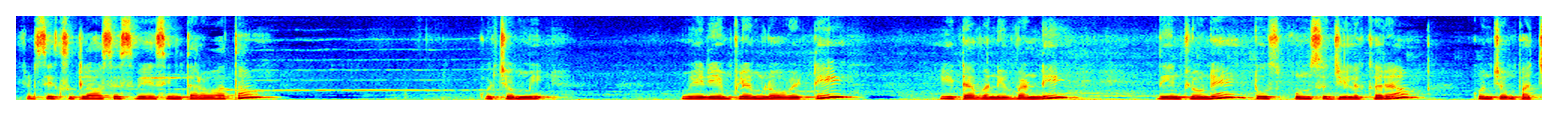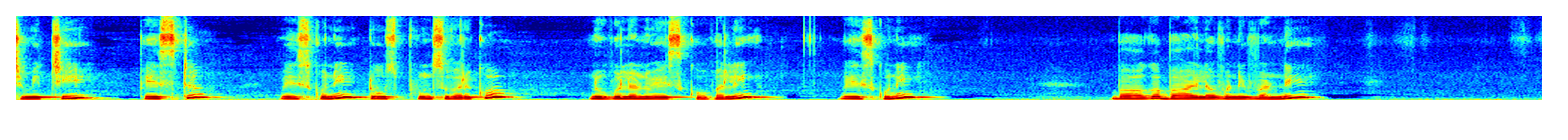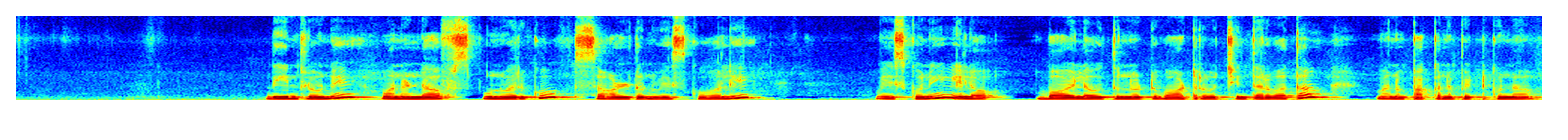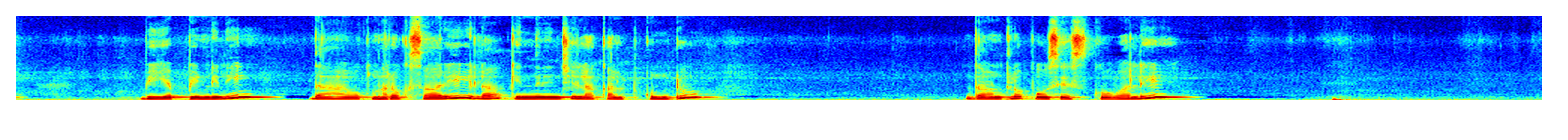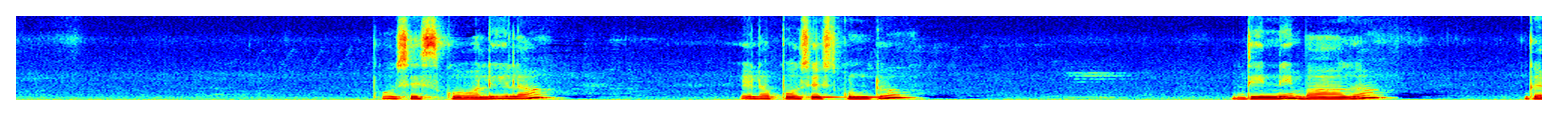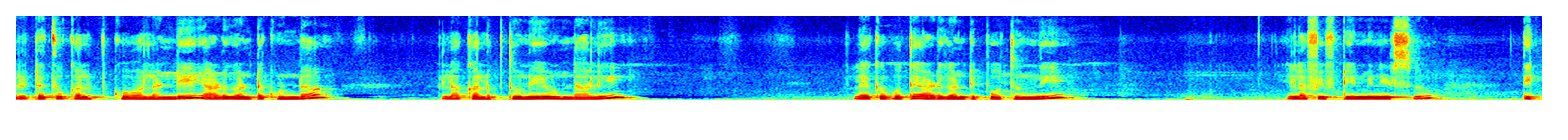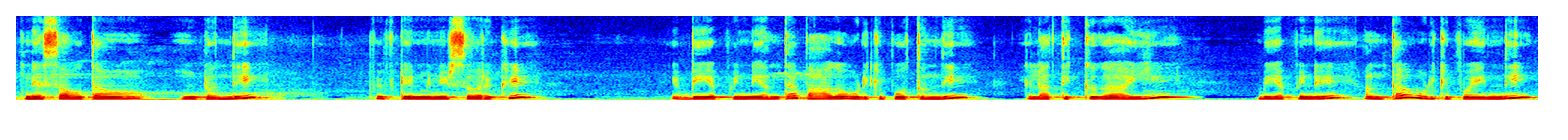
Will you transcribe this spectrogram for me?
ఇక్కడ సిక్స్ గ్లాసెస్ వేసిన తర్వాత కొంచెం మీ మీడియం ఫ్లేమ్లో పెట్టి హీట్ అవ్వనివ్వండి. దీంట్లోనే టూ స్పూన్స్ జీలకర్ర కొంచెం పచ్చిమిర్చి పేస్ట్ వేసుకొని టూ స్పూన్స్ వరకు నువ్వులను వేసుకోవాలి. వేసుకొని బాగా బాయిల్ అవ్వనివ్వండి. దీంట్లోనే వన్ అండ్ హాఫ్ స్పూన్ వరకు సాల్ట్ను వేసుకోవాలి. వేసుకొని ఇలా బాయిల్ అవుతున్నట్టు వాటర్ వచ్చిన తర్వాత మనం పక్కన పెట్టుకున్న బియ్య పిండిని దా మరొకసారి ఇలా కింది నుంచి ఇలా కలుపుకుంటూ దాంట్లో పోసేసుకోవాలి. పోసేసుకోవాలి ఇలా. ఇలా పోసేసుకుంటూ దీన్ని బాగా గరిటెతో కలుపుకోవాలండి. అడుగంటకుండా ఇలా కలుపుతూనే ఉండాలి. లేకపోతే అడుగంటిపోతుంది. ఇలా ఫిఫ్టీన్ మినిట్స్ థిక్నెస్ అవుతూ ఉంటుంది. ఫిఫ్టీన్ మినిట్స్ వరకు బియ్యపిండి అంతా బాగా ఉడికిపోతుంది. ఇలా తిక్కుగా అయ్యి బియ్యపిండి అంతా ఉడికిపోయింది.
